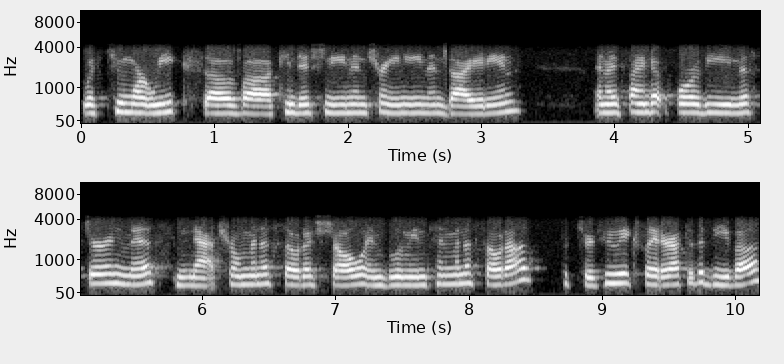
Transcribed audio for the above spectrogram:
with two more weeks of uh, conditioning and training and dieting. And I signed up for the Mr. and Miss Natural Minnesota show in Bloomington, Minnesota, which are two weeks later after the Diva.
